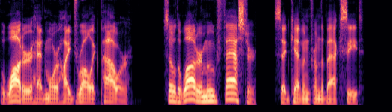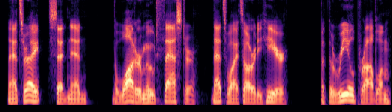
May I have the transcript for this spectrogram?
the water had more hydraulic power. So the water moved faster, said Kevin from the back seat. That's right, said Ned. The water moved faster. That's why it's already here. But the real problem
